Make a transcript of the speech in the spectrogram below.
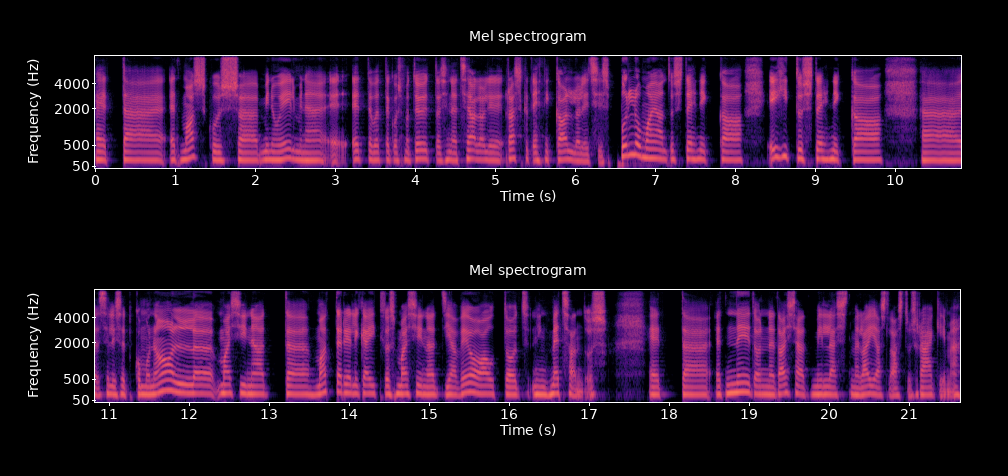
et, äh, et Maskus, äh, minu eelmine e-, ettevõte, kus ma töötasin, et seal oli rasketehnika all olid siis põllumajandustehnika, ehitustehnika, sellised kommunaalmasinad materjalikäitlusmasinad ja veoautod ning metsandus. et et, et need on need asjad, millest me laias laastus räägime.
